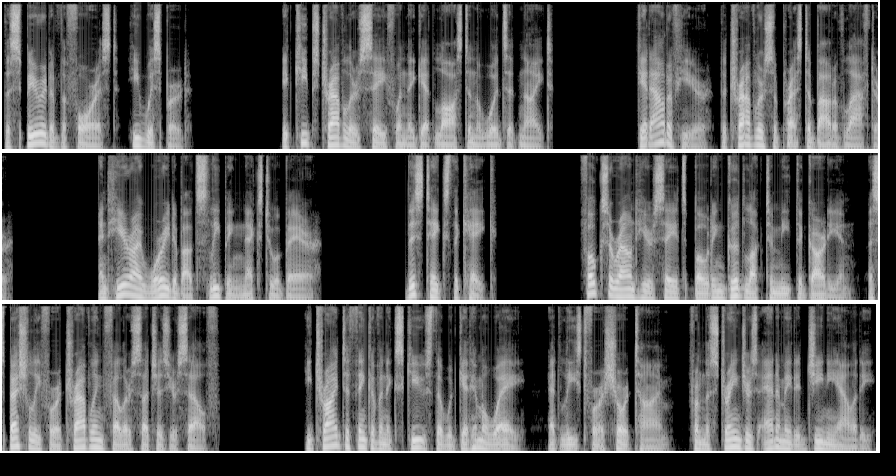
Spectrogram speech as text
The spirit of the forest, he whispered. It keeps travelers safe when they get lost in the woods at night. Get out of here, the traveler suppressed a bout of laughter. And here I worried about sleeping next to a bear. This takes the cake. Folks around here say it's boding good luck to meet the guardian, especially for a traveling feller such as yourself. He tried to think of an excuse that would get him away, at least for a short time, from the stranger's animated geniality,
